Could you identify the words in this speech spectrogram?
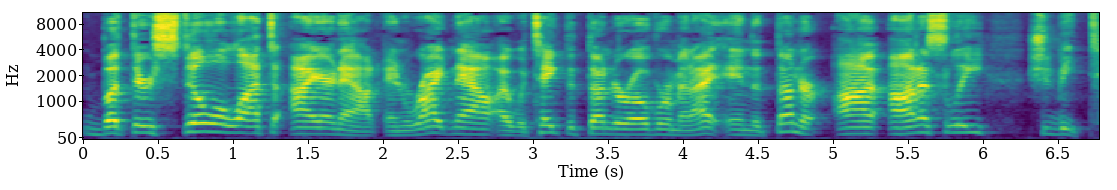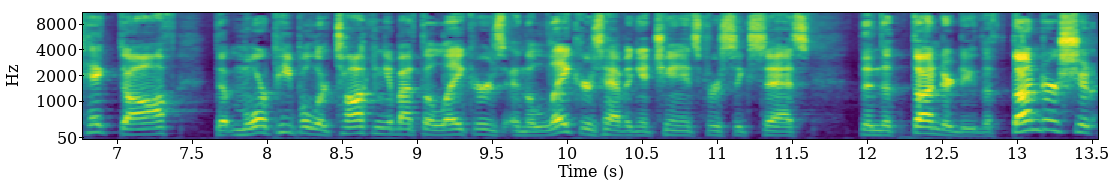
but there's still a lot to iron out. And right now, I would take the Thunder over them, and I and the Thunder I, honestly should be ticked off that more people are talking about the Lakers and the Lakers having a chance for success than the Thunder do. The Thunder should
